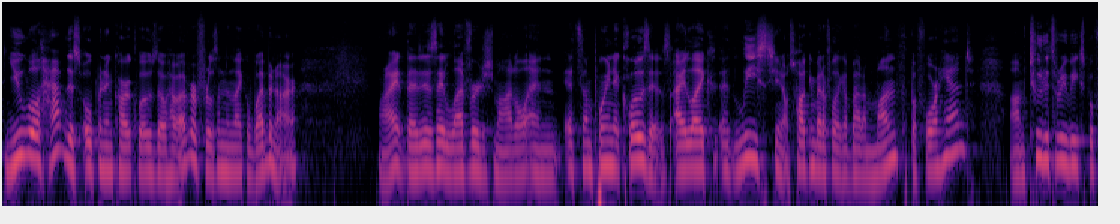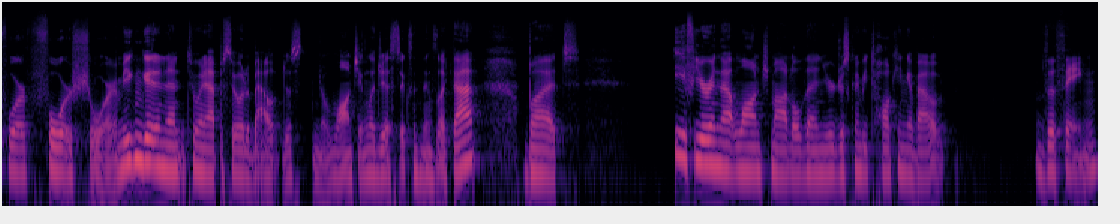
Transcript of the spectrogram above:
You will have this open and cart closed though. However, for something like a webinar right? That is a leveraged model, and at some point it closes. I like at least you know talking about it for like about a month beforehand, um, two to three weeks before for sure. I mean, you can get into an episode about just you know launching logistics and things like that, but if you're in that launch model, then you're just going to be talking about the thing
